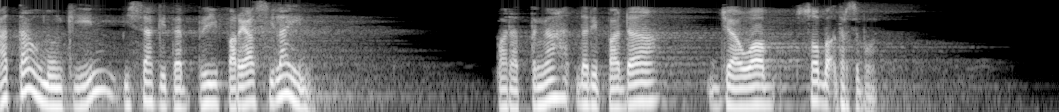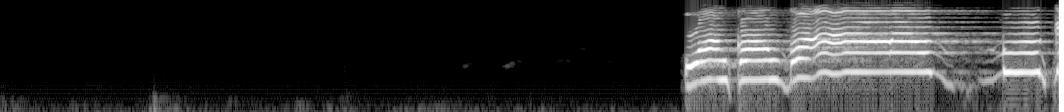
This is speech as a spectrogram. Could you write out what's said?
Atau mungkin bisa kita beri variasi lain. Pada tengah daripada jawab sobak tersebut. وقضى ربك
